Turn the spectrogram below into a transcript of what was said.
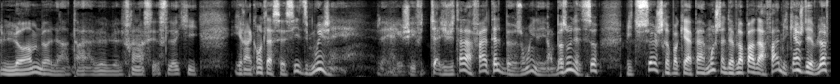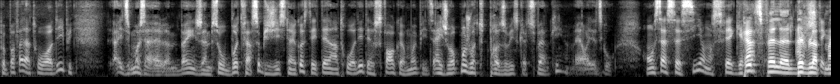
l'homme, là, dans- dans le, le Francis, là, qui il rencontre l'associé, il dit Moi, j'ai. J'ai- telle affaire, tel besoin. Ils ont besoin de ça. Mais tout seul, je ne serais pas capable. Moi, je suis un développeur d'affaires, mais quand je développe, je ne peux pas faire la 3D. Puis, ah, il dit Moi, ça, j'aime ça au bout de faire ça. Puis, j'ai- c'est un gars, c'était en 3D, t'es aussi fort que moi. Puis, il dit Hey, je vais- Moi, je vais tout produire ce que tu veux. OK Ben, let's go. On s'associe, on se fait grâce tu fais le développement.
